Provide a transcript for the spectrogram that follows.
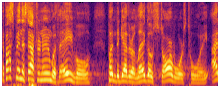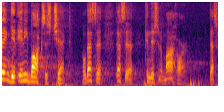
If I spend this afternoon with Abel putting together a Lego Star Wars toy, I didn't get any boxes checked. Well, that's a, that's a condition of my heart. That's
